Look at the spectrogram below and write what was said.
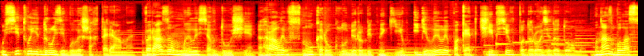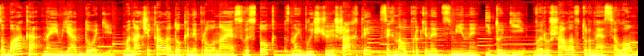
Усі твої друзі були шахтарями. Ви разом милися в душі, грали в снукер у клубі робітників і ділили пакет чіпсів по дорозі додому. У нас була собака на ім'я Доді. Вона чекала, доки не пролунає свисток з найближчої шахти, сигнал про кінець зміни, і тоді вирушала в турне селом,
